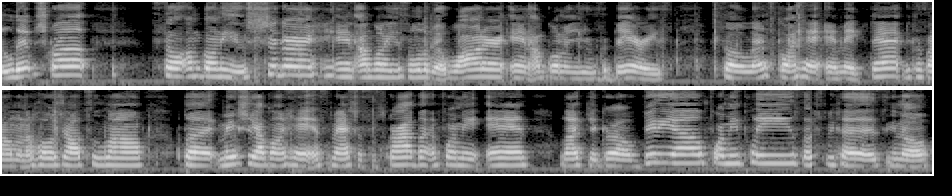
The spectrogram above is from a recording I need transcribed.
lip scrub. So I'm going to use sugar and I'm going to use a little bit of water and I'm going to use the berries. So let's go ahead and make that because I don't want to hold y'all too long. But make sure y'all go ahead and smash the subscribe button for me and like your girl video for me, please. That's because, you know,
